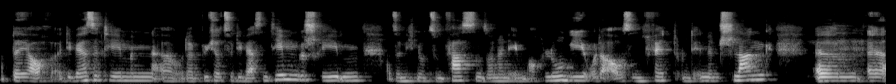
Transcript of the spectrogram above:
Habe da ja auch diverse Themen äh, oder Bücher zu diversen Themen geschrieben. Also nicht nur zum Fasten, sondern eben auch Logi oder außen fett und innen schlank. Ähm, äh,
